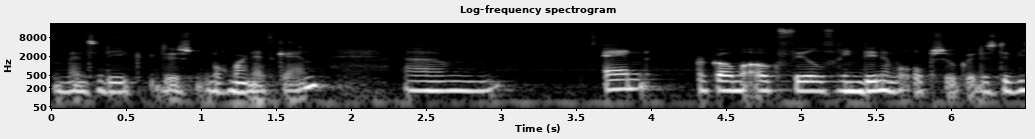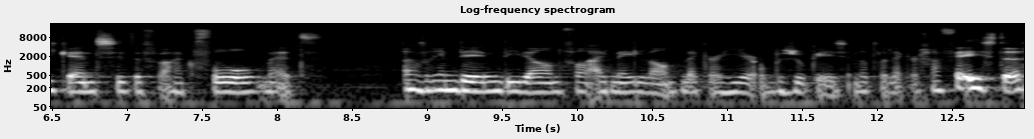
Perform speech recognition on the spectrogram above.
mensen die ik dus nog maar net ken. Um, en er komen ook veel vriendinnen me opzoeken. Dus de weekends zitten vaak vol met een vriendin die dan vanuit Nederland lekker hier op bezoek is. En dat we lekker gaan feesten.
